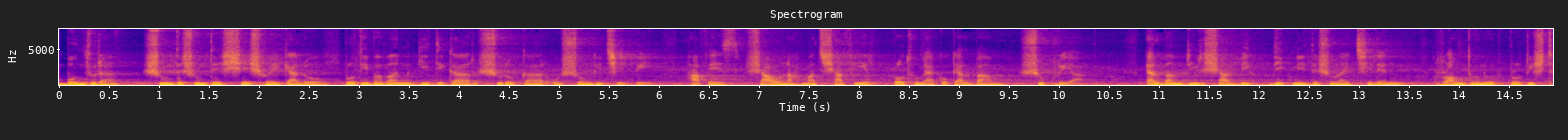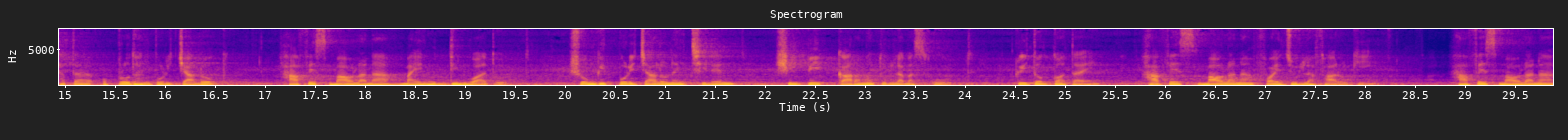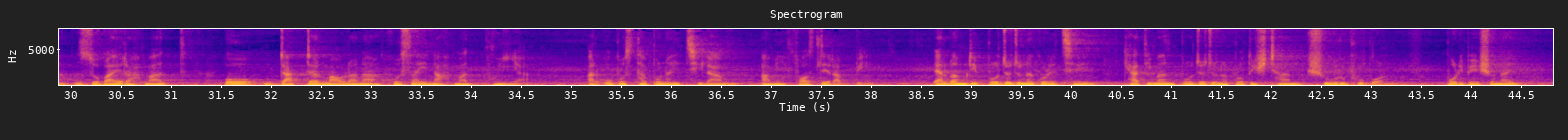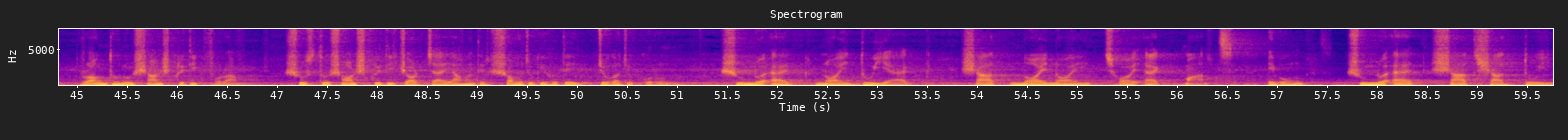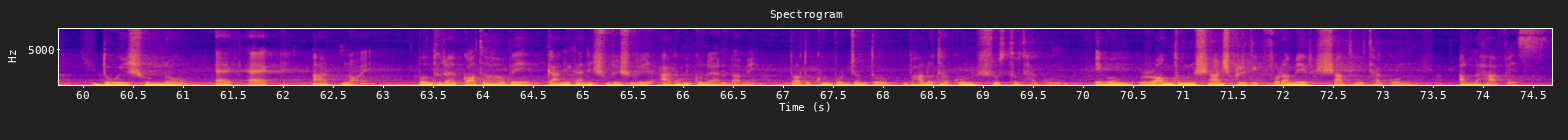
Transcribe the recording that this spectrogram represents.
বন্ধুরা, শুনতে শুনতে শেষ হয়ে গেল প্রতিভাবান গীতিকার, সুরকার ও সংগীত শিল্পী হাফেজ শাওন আহমদ শাফির প্রথম একক অ্যালবাম সুক্রিয়া। অ্যালবামটির সার্বিক দিক নির্দেশনায় ছিলেন রংধনুর প্রতিষ্ঠাতা ও প্রধান পরিচালক হাফেজ মাওলানা মাইনুদ্দিন ওয়াদুদ। সংগীত পরিচালনায় ছিলেন শিল্পী কারামাতুল্লা মাসউদ। কৃতজ্ঞতায় হাফেজ মাওলানা ফয়জুল্লাহ ফারুকী। হাফেজ মাওলানা জোবায়ের আহমদ ও ডাক্তার মাওলানা হোসাইন আহমদ ভূঁইয়া। আর উপস্থাপনায় ছিলাম আমি ফজলে রাব্বি। অ্যালবামটি প্রযোজনা করেছে খ্যাতিমান প্রযোজনা প্রতিষ্ঠান সুর ভুবন পরিবেশনায় রংধনু সাংস্কৃতিক ফোরাম। সুস্থ সংস্কৃতি চর্চায় আমাদের সহযোগী হতে যোগাযোগ করুন। শূন্য এক নয় দুই এক সাত নয় নয় ছয় এক পাঁচ এবং শূন্য এক সাত সাত দুই দুই শূন্য এক এক আট নয়। বন্ধুরা, কথা হবে গানে গানে সুরে সুরে আগামী কোনো অ্যালবামে। ততক্ষণ পর্যন্ত ভালো থাকুন, সুস্থ থাকুন এবং রংধনু সাংস্কৃতিক ফোরামের সাথেই থাকুন। আল্লাহ হাফেজ।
